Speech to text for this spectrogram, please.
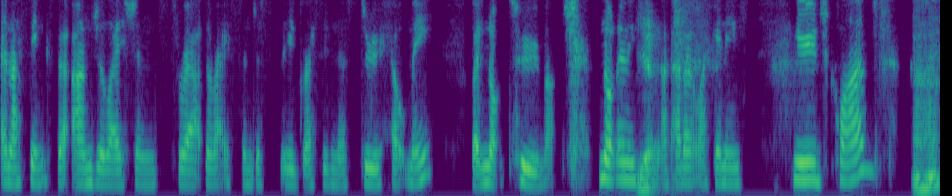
And I think the undulations throughout the race and just the aggressiveness do help me, but not too much. not anything. Yeah. Like I don't like any huge climbs. Uh-huh.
